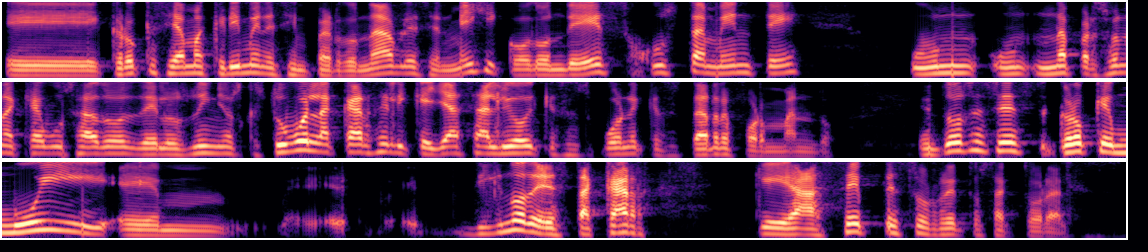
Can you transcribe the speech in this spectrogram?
eh, creo que se llama Crímenes Imperdonables en México, donde es justamente un- un- una persona que ha abusado de los niños, que estuvo en la cárcel y que ya salió y que se supone que se está reformando. Entonces es, creo que muy em, eh, eh, digno de destacar que acepte estos retos actorales.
